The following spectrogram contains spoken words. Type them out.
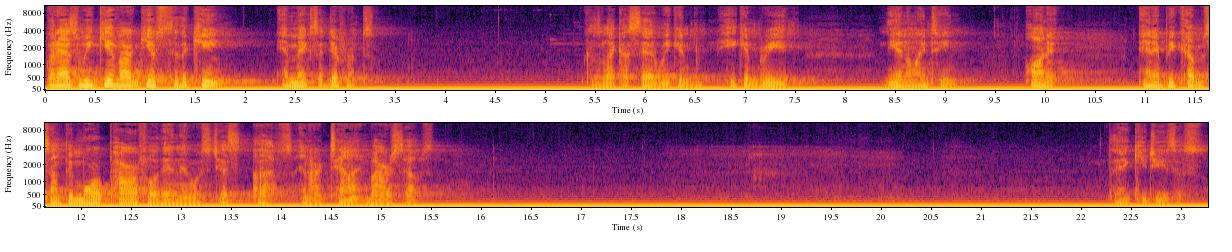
But as we give our gifts to the King, it makes a difference. Because, like I said, we can, He can breathe the anointing on it and it becomes something more powerful than it was just us and our talent by ourselves. Thank you, Jesus.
